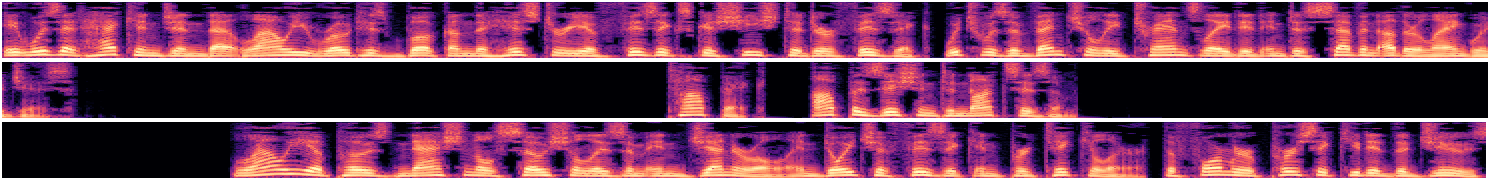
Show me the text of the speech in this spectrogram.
It was at Hechingen that Laue wrote his book on the history of Physiksgeschichte der Physik, which was eventually translated into seven other languages. Opposition to Nazism Laue opposed National Socialism in general and Deutsche Physik in particular, the former persecuted the Jews,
